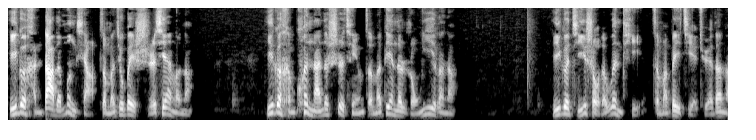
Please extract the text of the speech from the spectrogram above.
一个很大的梦想怎么就被实现了呢？一个很困难的事情怎么变得容易了呢？一个棘手的问题怎么被解决的呢？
